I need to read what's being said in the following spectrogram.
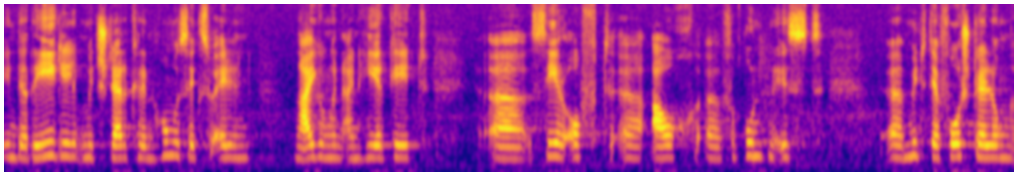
in der Regel mit stärkeren homosexuellen Neigungen einhergeht, sehr oft auch verbunden ist mit der Vorstellung,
